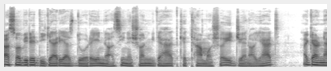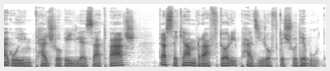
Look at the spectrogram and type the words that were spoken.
تصاویر دیگری از دوره نازی نشان می دهد که تماشای جنایت اگر نگوییم تجربه لذت بخش دست کم رفتاری پذیرفته شده بود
